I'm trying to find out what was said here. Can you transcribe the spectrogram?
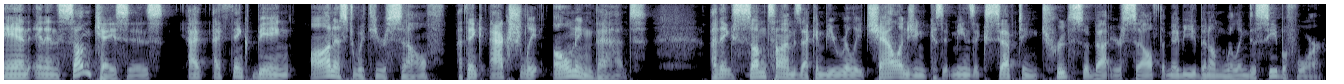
And, and in some cases, I, I think being honest with yourself, I think actually owning that, I think sometimes that can be really challenging because it means accepting truths about yourself that maybe you've been unwilling to see before.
